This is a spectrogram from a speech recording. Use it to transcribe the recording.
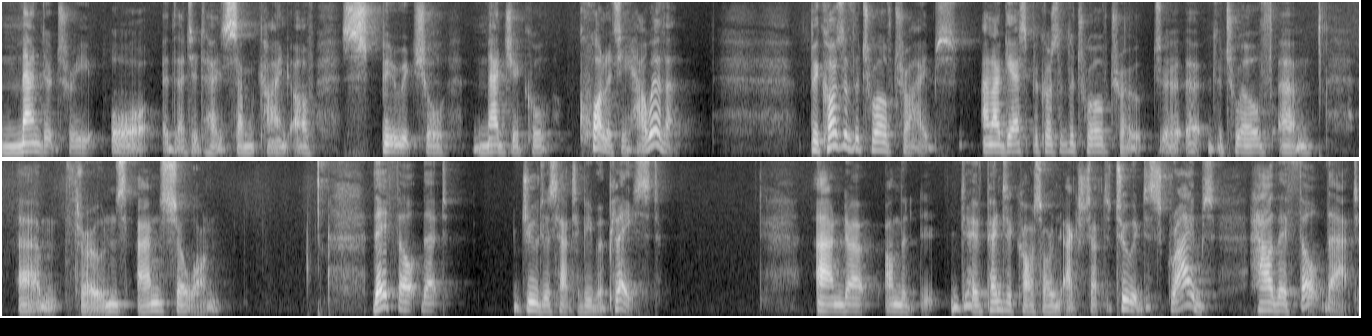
mandatory or that it has some kind of spiritual, magical quality. However, because of the 12 tribes, and I guess because of the 12, tro- uh, the 12 um, um, thrones and so on, they felt that Judas had to be replaced. And uh, on the day of Pentecost, or in Acts chapter 2, it describes how they felt that.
